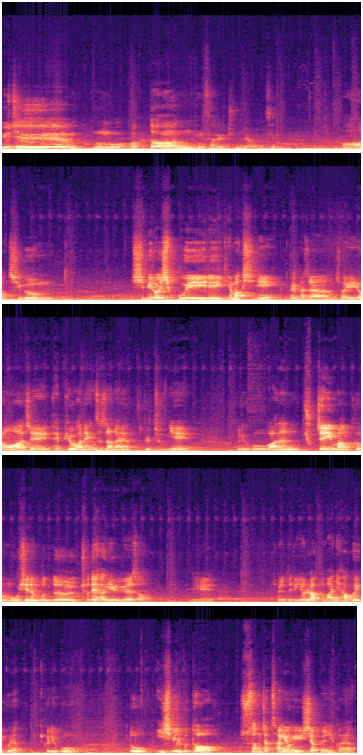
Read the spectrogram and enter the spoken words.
요즘은 뭐 어떤 행사를 준비하고 계세요? 어 지금 11월 19일이 개막식이 네. 가장 저희 영화제 대표하는 행사잖아요. 그렇죠. 예. 그리고 많은 축제인 만큼 오시는 분들 초대하기 위해서 네, 저희들이 연락도 많이 하고 있고요. 그리고 또 20일부터 수상작 상영이 시작되니까요.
